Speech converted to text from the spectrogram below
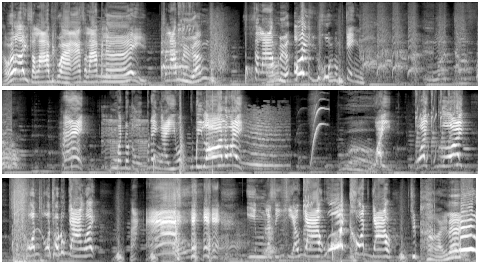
เท้าเฮ้ยสลามดีกว่าอะสลามไปเลย สลามเหลือง สลามเหลืองโอ้ยโหผมเก่งเฮ้ยมันโดนอกได้ไงวะกูมีล้อแล้วเว้ยโว้ยโว้ยโว้ยชนโอ้ชนทุกอย่างเลยอะอิ่มละสีเขียวยาวโอ้ยโคตรยาว ชิบหายแล้ว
